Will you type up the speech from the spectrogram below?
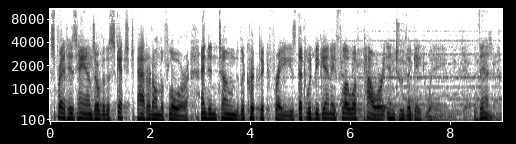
spread his hands over the sketched pattern on the floor, and intoned the cryptic phrase that would begin a flow of power into the gateway. Then,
